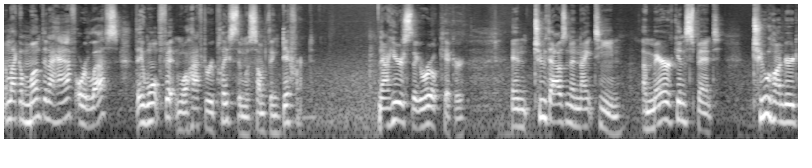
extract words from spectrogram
in like a month and a half or less, they won't fit and we'll have to replace them with something different. Now, here's the real kicker. In 2019, Americans spent 200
